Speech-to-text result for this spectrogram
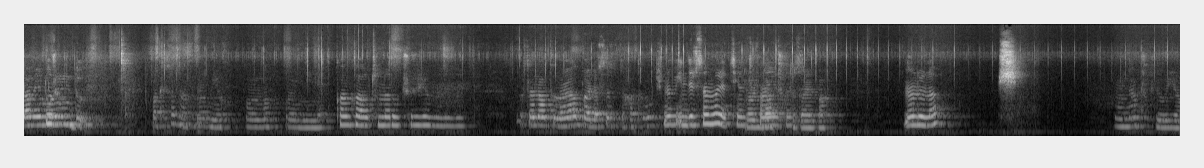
Lan benim oyun dur. Baksana yapmıyor. Allah oyun yine. Kanka altınları uçuracağım ben hemen. Sen altınları al paylaşırız daha tamam. Şunu bir indirsem var ya TNT falan Oyundan çıktı yaparız. galiba. Ne oluyor la? Şşş. Oyundan çıkıyor ya.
